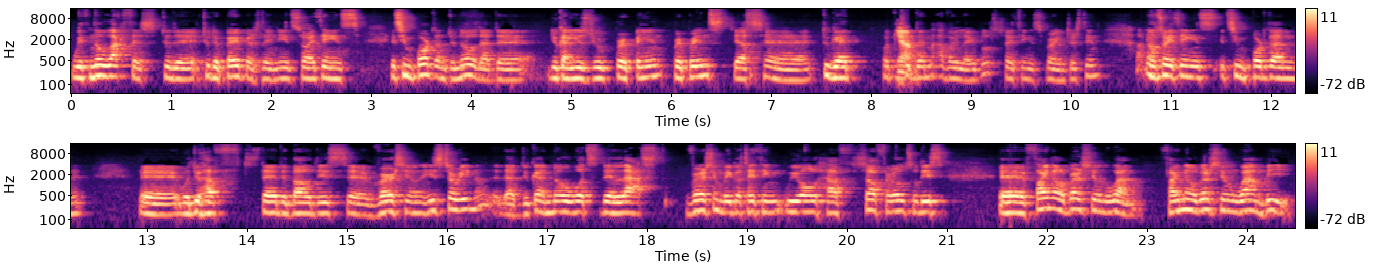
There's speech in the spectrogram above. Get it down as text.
with no access to the to the papers they need. So I think it's it's important to know that uh, you can use your preprint, preprints just uh, to get to yeah. them available. So I think it's very interesting. And also I think it's it's important uh, what you have said about this uh, version history, no? that you can know what's the last version, because I think we all have suffered also this uh, final version 1, final version 1b,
